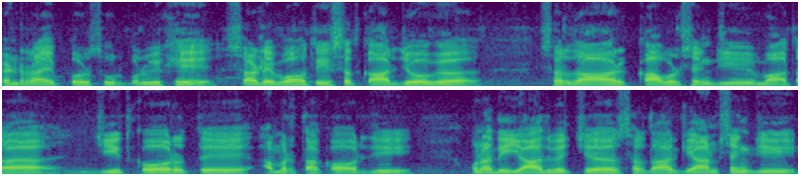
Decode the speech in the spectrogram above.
ਪਿੰਡ ਰਾਏਪੁਰ, ਸੂਰਪੁਰ ਵਿਖੇ। ਸਾਡੇ ਬਹੁਤ ਹੀ ਸਤਿਕਾਰਯੋਗ ਸਰਦਾਰ ਕਾਵਲ ਸਿੰਘ ਜੀ, ਮਾਤਾ ਜੀਤ ਕੌਰ ਤੇ ਅਮਰਤਾ ਕੌਰ ਜੀ, ਉਹਨਾਂ ਦੀ ਯਾਦ ਵਿੱਚ ਸਰਦਾਰ ਗਿਆਨ ਸਿੰਘ ਜੀ,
